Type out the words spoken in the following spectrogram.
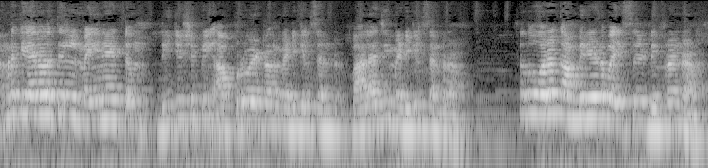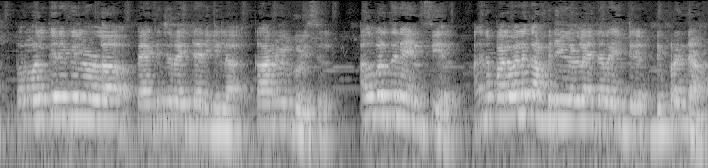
നമ്മുടെ കേരളത്തിൽ മെയിൻ ആയിട്ടും ഡി ജി ഷിപ്പിംഗ് അപ്രൂവ് ആയിട്ടുള്ള medical centre Balaji medical centre ആണ്. സോ അത് ഓരോ കമ്പനിയുടെ പൈസ ഡിഫറെന്റ് ആണ്. ഇപ്പൊ റോയൽ കരീബിയനിലുള്ള പാക്കേജ് റേറ്റ് ആയിരിക്കില്ല കാർണിവൽ ക്രൂയിസിൽ അതുപോലെ തന്നെ എൻ സി എൽ അങ്ങനെ പല പല കമ്പനികളിൽ അതിന്റെ റേറ്റ് ഡിഫറെന്റ് ആണ്.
